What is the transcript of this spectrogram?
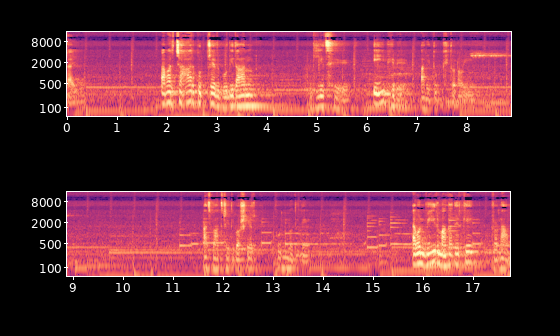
তাই। আমার চার পুত্রের বলিদান গিয়েছে এই ভেবে আমি দুঃখিত নই। আজ মাতৃদিবসের দিনে এমন বীর মাতাদেরকে প্রণাম।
